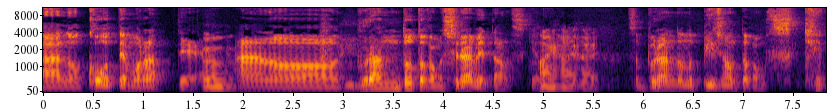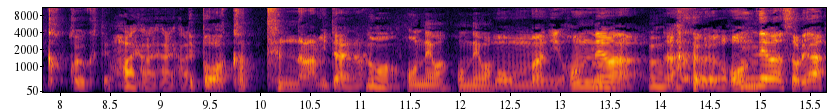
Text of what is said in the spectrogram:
あの買うてもらって、うん。あのーブランドとかも調べたんですけど、はいはいはいそのブランドのビジョンとかもすっげえかっこよくて、はいはいはいはい。やっぱ分かってんなみたいな、の本音は？本音は？もうほんまに。本音は、うん。うん。本音はそりゃ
